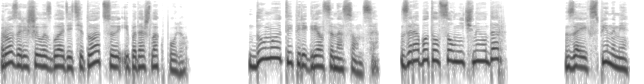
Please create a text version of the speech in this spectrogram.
Роза решила сгладить ситуацию и подошла к Полю. «Думаю, ты перегрелся на солнце. Заработал солнечный удар?» За их спинами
